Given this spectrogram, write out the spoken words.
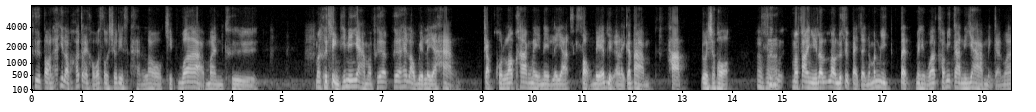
คือตอนแรกที่เราเข้าใจคาว่า social distance เราคิดว่ามันคือ มันคือสิ่งที่นิยามมาเพื่อเพื่อให้เราเว้นระยะห่างกับคนรอบข้างในในระยะสองเมตร หรืออะไรก็ตาม ครับ โดยเฉพาะอือฮึ ซึ่งมาฟังอย่างนี้เราเรารู้สึกแปลกใจนะมันมีแต่หมายถึงว่าเขามีการนิยามเหมือนกันว่า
